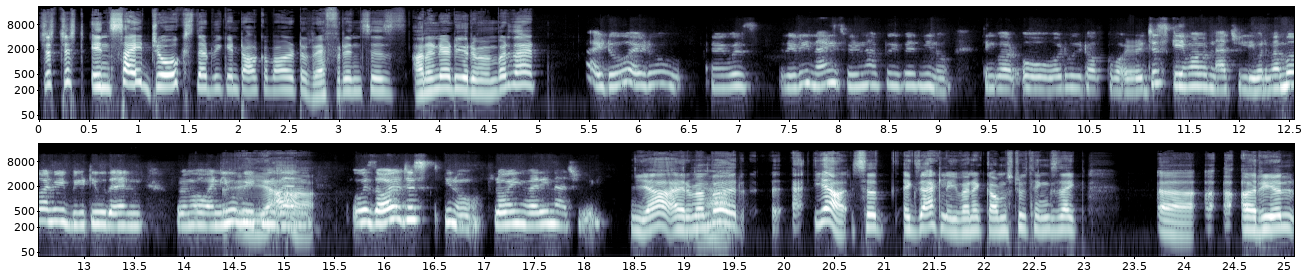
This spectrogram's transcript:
just just inside jokes that we can talk about, references. Ananya, do you remember that? I do, I do. It was really nice. We didn't have to even, you know, think about, oh, what do we talk about? It just came out naturally. Remember when we beat you then? Remember when you beat me then? It was all just, you know, flowing very naturally. Yeah, I remember. uh, uh, Yeah, so exactly when it comes to things like uh, a, a- a real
